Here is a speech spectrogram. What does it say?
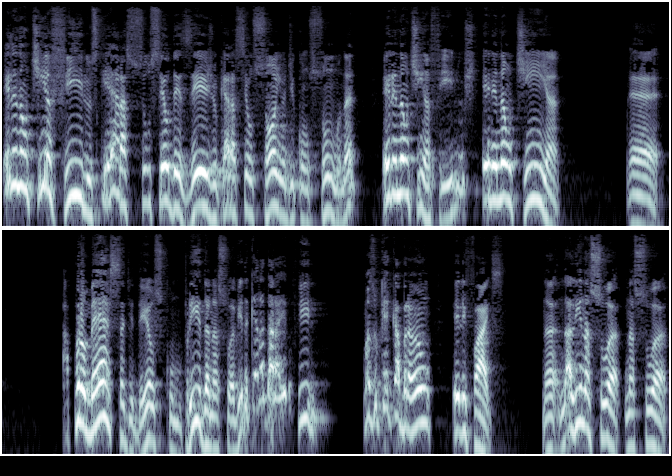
Ele não tinha filhos, que era o seu desejo, que era seu sonho de consumo, né? Ele não tinha filhos, ele não tinha é, a promessa de Deus cumprida na sua vida, que era dar a ele filho. Mas o que que Abraão ele faz? Na, ali na sua, na sua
